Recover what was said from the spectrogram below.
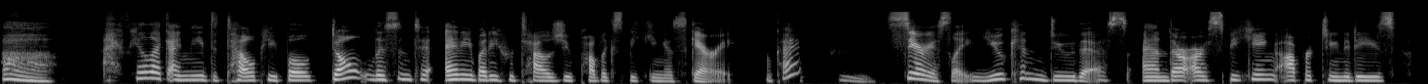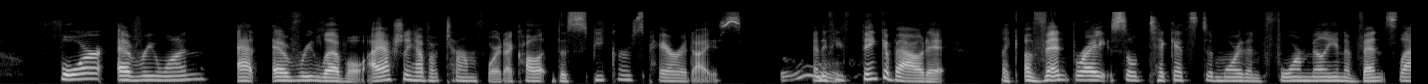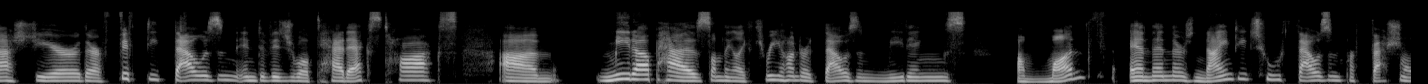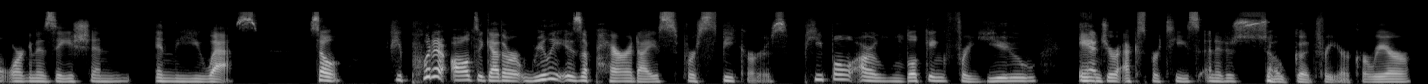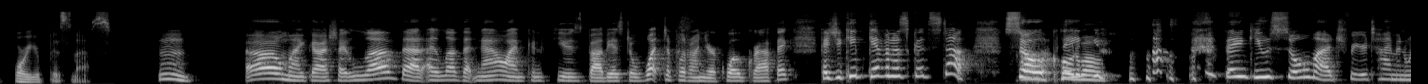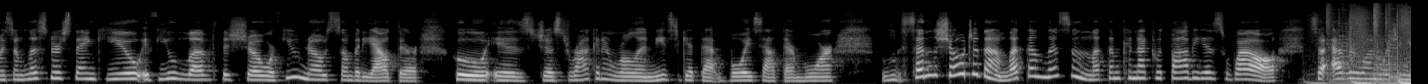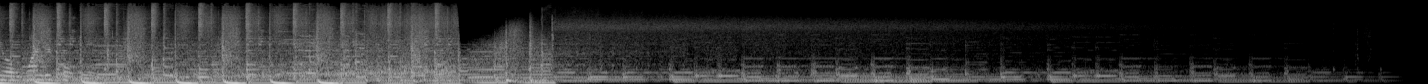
Ah, oh, I feel like I need to tell people don't listen to anybody who tells you public speaking is scary. Okay. Hmm. Seriously, you can do this. And there are speaking opportunities for everyone at every level. I actually have a term for it. I call it the speaker's paradise. Ooh. And if you think about it, like Eventbrite sold tickets to more than 4 million events last year. There are 50,000 individual TEDx talks. Um, Meetup has something like 300,000 meetings a month. And then there's 92,000 professional organization in the US. So if you put it all together, it really is a paradise for speakers. People are looking for you and your expertise. And it is so good for your career or your business. Mm. Oh my gosh, I love that. I love that. Now I'm confused, Bobbie, as to what to put on your quote graphic because you keep giving us good stuff. So, oh. Thank you. thank you so much for your time and wisdom. Listeners, thank you. If you loved the show or if you know somebody out there who is just rocking and rolling, needs to get that voice out there more, send the show to them. Let them listen. Let them connect with Bobbie as well. So, everyone, wishing you a wonderful week.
